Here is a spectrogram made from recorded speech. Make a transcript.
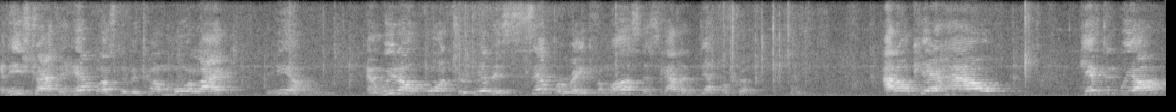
And he's trying to help us to become more like him. And we don't want to really separate from us. That's kind of difficult. I don't care how gifted we are.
